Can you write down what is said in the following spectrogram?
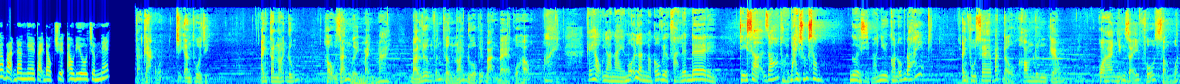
Các bạn đang nghe tại đọc chuyện audio.net Tạ gạo ạ, chị ăn thua gì? Anh ta nói đúng, Hậu dáng người mảnh mai, bà Lương vẫn thường nói đùa với bạn bè của Hậu. Ôi, cái hậu nhà này mỗi lần mà có việc phải lên đê thì chỉ sợ gió thổi bay xuống sông. Người gì bao như con ốm đói. Anh phu xe bắt đầu khom lưng kéo qua những dãy phố sầm uất.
